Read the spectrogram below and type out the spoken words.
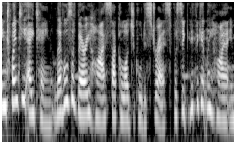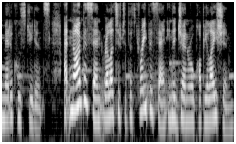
In 2018, levels of very high psychological distress were significantly higher in medical students, at 9% relative to the 3% in the general population.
